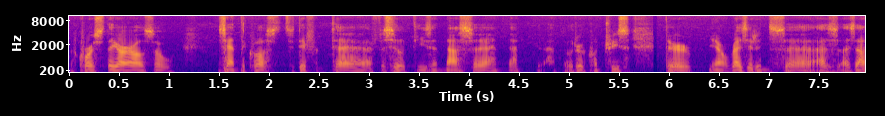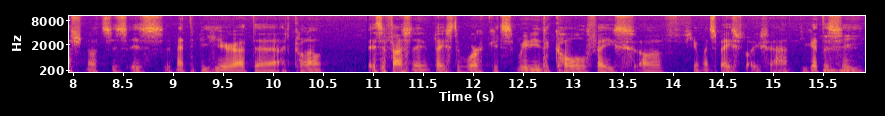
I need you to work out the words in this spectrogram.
of course, they are also sent across to different uh, facilities in NASA and, and, and, other countries. Their you know residence uh, as, as astronauts is, is meant to be here at uh, at Cologne. It's a fascinating place to work. It's really the coal face of human spaceflight, and you get to mm-hmm. see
